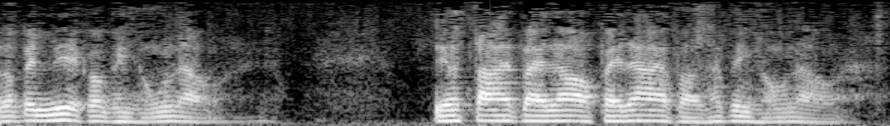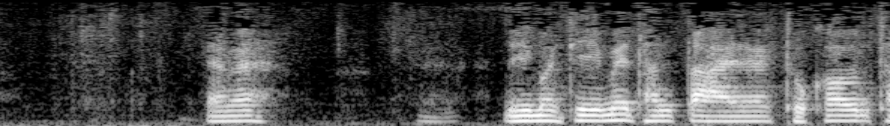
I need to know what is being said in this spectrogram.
เราเป็นเรียกว่าเป็นของเรา เดี๋ยวตายไปเราออกไปได้เปล่าถ้าเป็นของเราใช่ไหมดีบางทีไม่ทันตายนะถูกเขาธ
